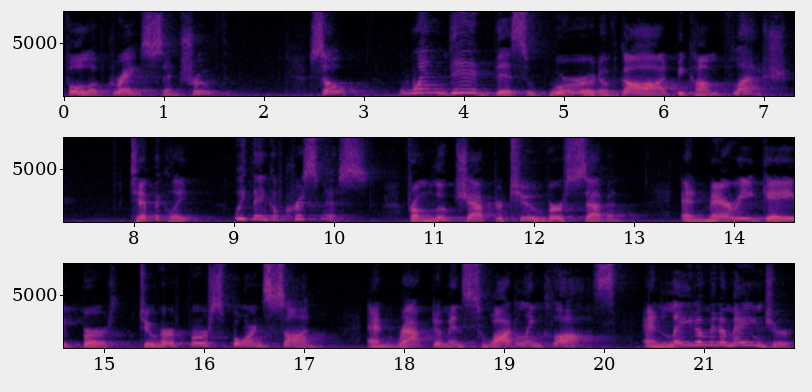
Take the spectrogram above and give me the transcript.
full of grace and truth. So, when did this Word of God become flesh? Typically, we think of Christmas. From Luke chapter 2, verse 7. And Mary gave birth to her firstborn son, and wrapped him in swaddling cloths, and laid him in a manger,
